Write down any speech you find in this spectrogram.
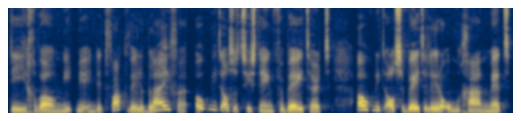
die gewoon niet meer in dit vak willen blijven. Ook niet als het systeem verbetert, ook niet als ze beter leren omgaan met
